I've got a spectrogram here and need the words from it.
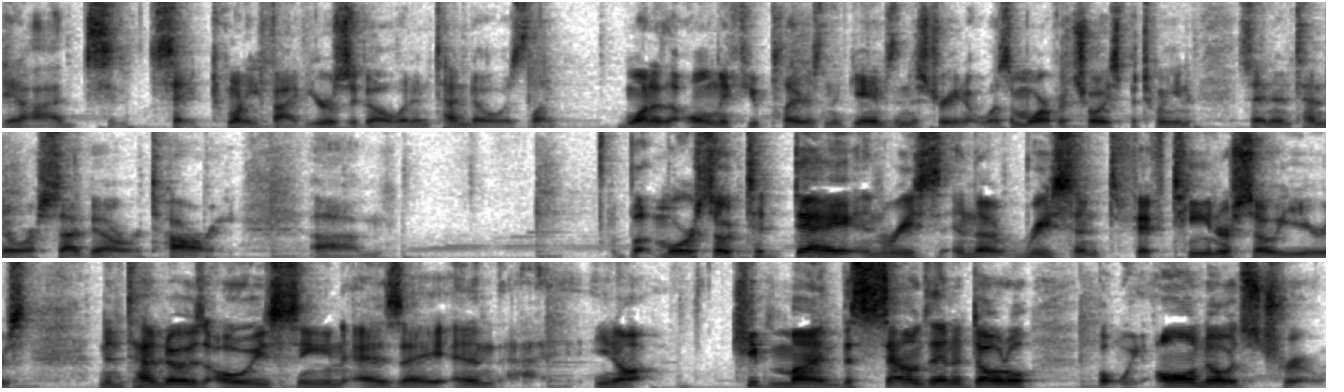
you know, I'd say 25 years ago when Nintendo was like one of the only few players in the games industry, and it was more of a choice between, say, Nintendo or Sega or Atari. Um, but more so today, in, rec- in the recent 15 or so years, Nintendo is always seen as a, and you know, keep in mind, this sounds anecdotal, but we all know it's true.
